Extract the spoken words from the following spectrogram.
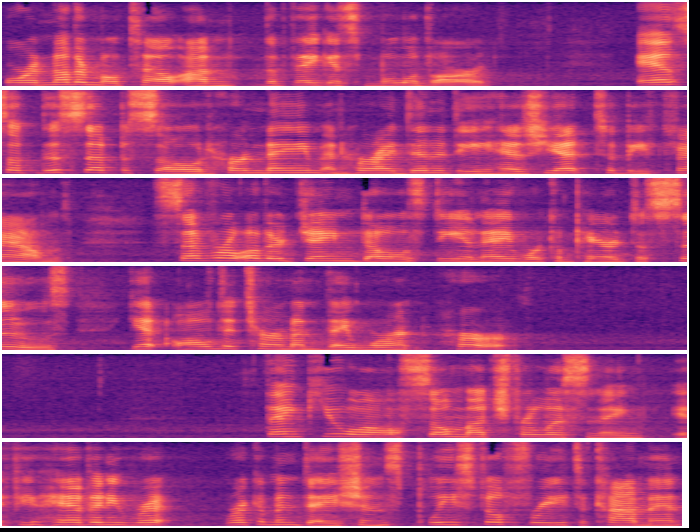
or another motel on the Vegas Boulevard. As of this episode, her name and her identity has yet to be found. Several other Jane Doe's DNA were compared to Sue's, yet all determined they weren't her. Thank you all so much for listening. If you have any re- recommendations, please feel free to comment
